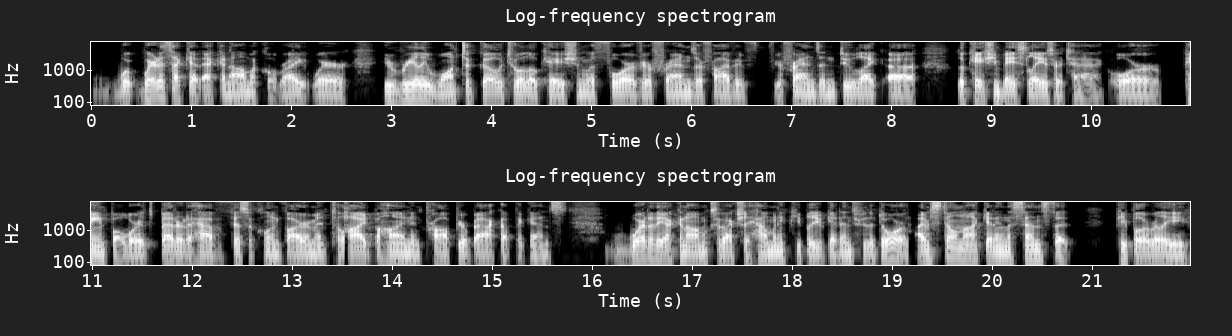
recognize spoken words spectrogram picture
wh- where does that get economical, right? Where you really want to go to a location with four of your friends or five of your friends and do like a location based laser tag or paintball where it's better to have a physical environment to hide behind and prop your back up against. Where are the economics of actually how many people you get in through the door? I'm still not getting the sense that people are really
